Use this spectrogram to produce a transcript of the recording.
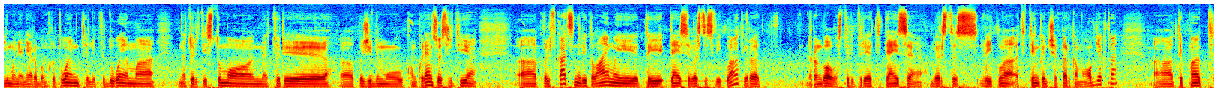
įmonė nėra bankrutuojanti likviduojama neturi teistumo neturi pažeidimų konkurencijos srityje kvalifikaciniai reikalavimai tai teisė verstis veikla tai yra rangovas turi turėti teisę verstis veikla atitinkančią perkamą objektą. Taip pat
